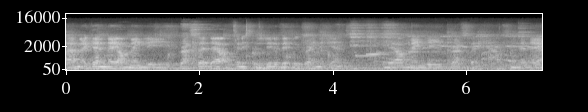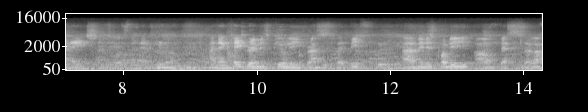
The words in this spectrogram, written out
Um, again, they are mainly grass-fed. They are finished a little bit with grain at the end. They are mainly grass-fed cows, and then they are aged towards the end. And then Cape Grim is purely grass-fed beef. Um, it is probably our best seller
